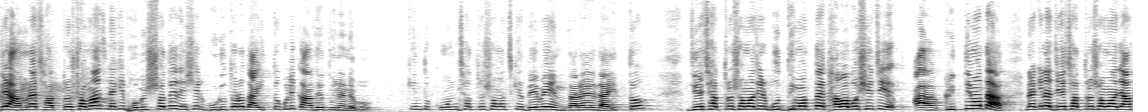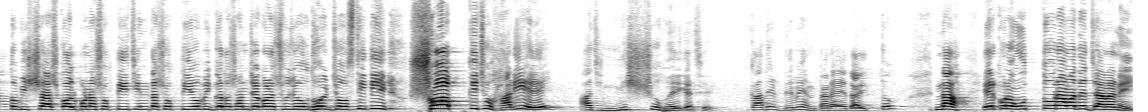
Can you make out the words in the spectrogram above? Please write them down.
যে আমরা ছাত্র সমাজ নাকি ভবিষ্যতে দেশের গুরুতর দায়িত্বগুলি কাঁধে তুলে নেব। কিন্তু কোন ছাত্র সমাজকে দেবেন? তারা এ দায়িত্ব? যে ছাত্র সমাজের বুদ্ধিমত্তায় থাবা বসিয়েছে কৃত্রিমতা? নাকি না যে ছাত্র সমাজ আত্মবিশ্বাস, কল্পনা শক্তি, চিন্তা শক্তি, অভিজ্ঞতা সঞ্চয় করার সুযোগ, ধৈর্য, স্থিতি সব কিছু হারিয়ে আজ নিঃস্ব হয়ে গেছে। কাদের দেবেন? তারা এ দায়িত্ব? না, এর কোনো উত্তর আমাদের জানা নেই।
